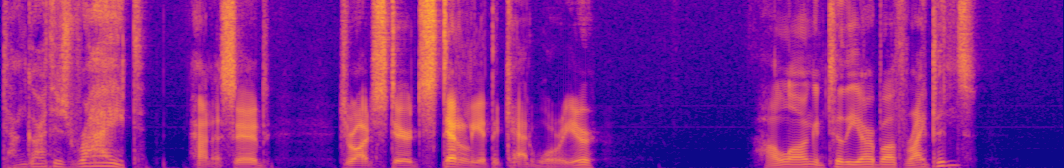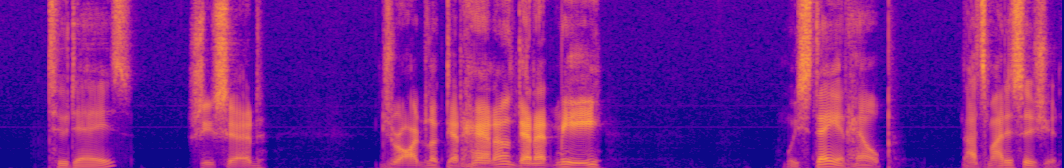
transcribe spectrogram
Tahngarth is right, Hanna said. Gerrard stared steadily at the cat warrior. How long until the Arboroth ripens? Two days, she said. Gerrard looked at Hanna, then at me. We stay and help. That's my decision.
